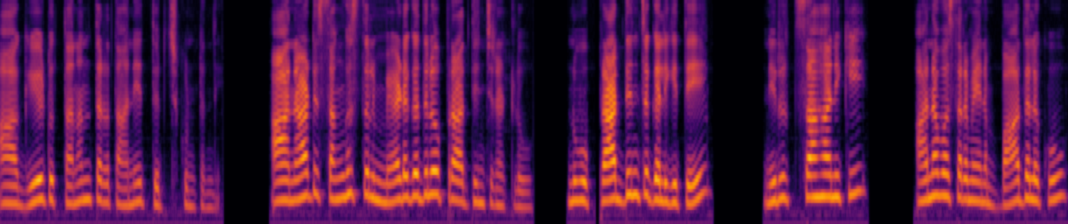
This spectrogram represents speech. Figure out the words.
ఆ గేటు తనంతట తానే తెరుచుకుంటుంది. ఆనాటి సంఘస్థులు మేడగదిలో ప్రార్థించినట్లు నువ్వు ప్రార్థించగలిగితే నిరుత్సాహానికి అనవసరమైన బాధలకు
